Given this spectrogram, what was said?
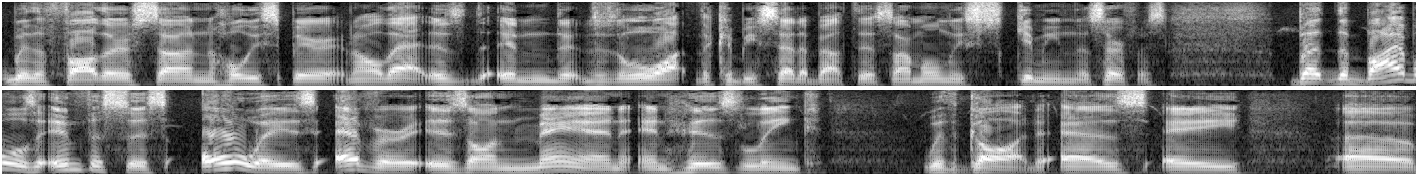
with a Father, Son, Holy Spirit, and all that. And there's a lot that could be said about this. I'm only skimming the surface. But the Bible's emphasis always, ever, is on man and his link with God as a uh,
